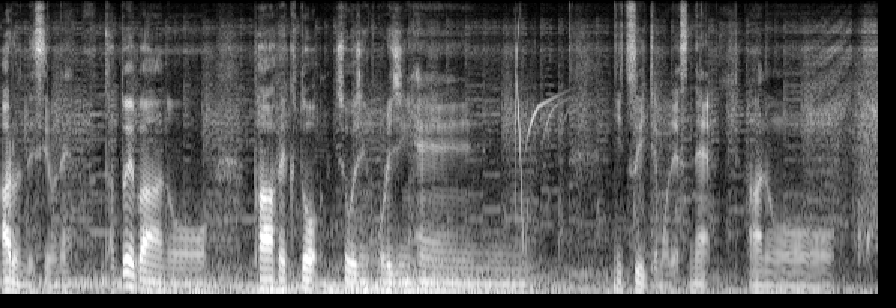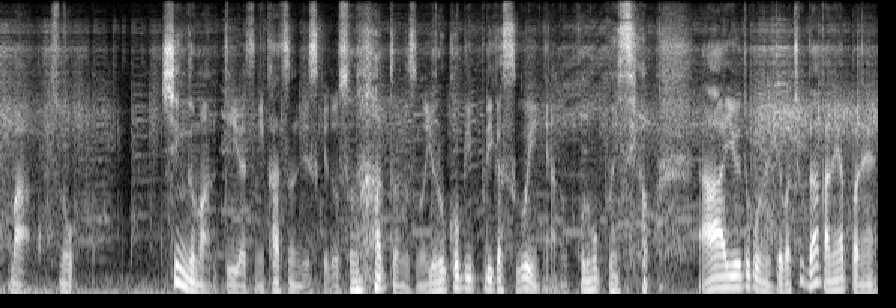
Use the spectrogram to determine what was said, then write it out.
あるんですよね。例えば、あのーパーフェクト超人オリジン編についてもですね、あのーまあ、その、シングマンっていうやつに勝つんですけど、その後のその喜びっぷりがすごいね、あの、子供っぽいんですよ。ああいうところに行けば、ちょっとなんかね、やっぱね、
